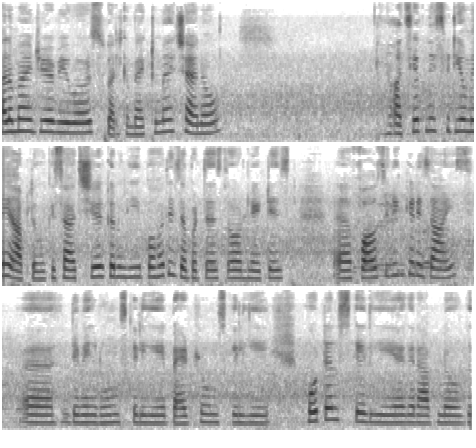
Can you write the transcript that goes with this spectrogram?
Hello my dear viewers welcome back to my channel आज के अपने इस वीडियो में आप लोगों के साथ शेयर करूँगी बहुत ही ज़बरदस्त और लेटेस्ट फॉल सीलिंग के डिज़ाइंस लिविंग रूम्स के लिए बेडरूम्स के लिए होटल्स के लिए। अगर आप लोग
